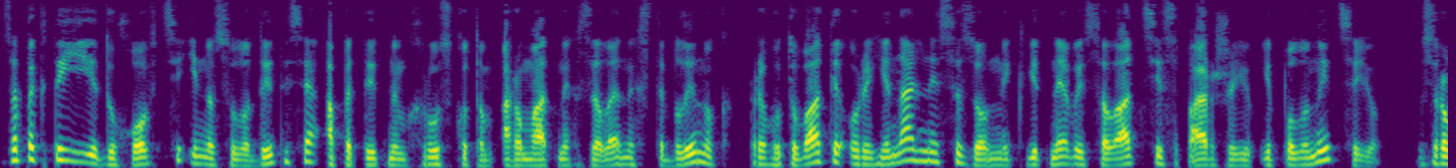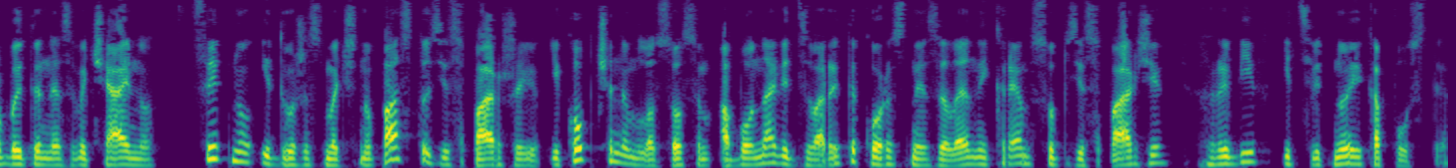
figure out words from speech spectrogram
запекти її духовці і насолодитися апетитним хрускотом ароматних зелених стеблинок, приготувати оригінальний сезонний квітневий салат зі спаржею і полуницею, зробити незвичайно ситну і дуже смачну пасту зі спаржею і копченим лососем або навіть зварити корисний зелений крем-суп зі спаржі, грибів і цвітної капусти.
